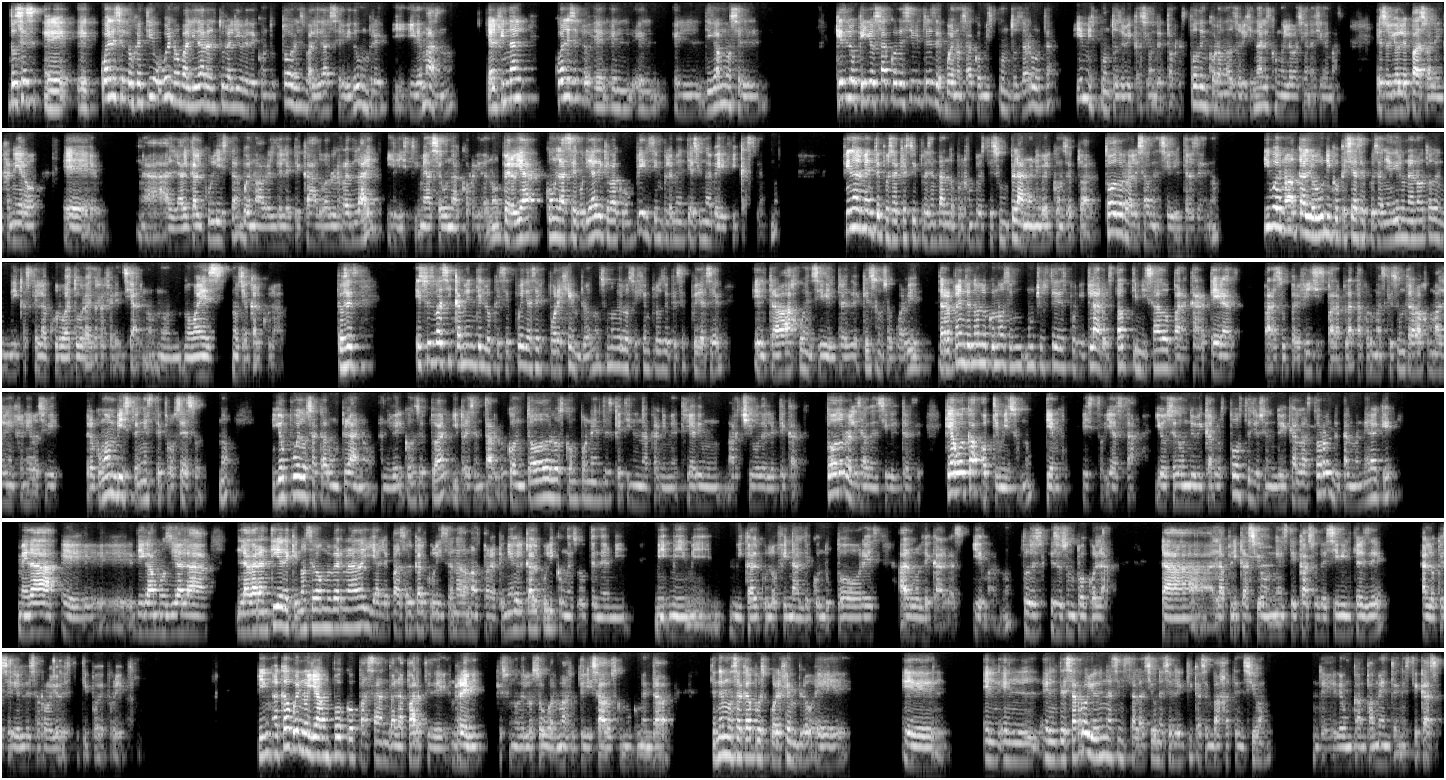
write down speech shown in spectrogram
Entonces, eh, eh, ¿cuál es el objetivo? Bueno, validar altura libre de conductores, validar servidumbre y, y demás, ¿no? Y al final, ¿cuál es el, el, el, el, digamos, el, qué es lo que yo saco de Civil 3D? Bueno, saco mis puntos de ruta, y mis puntos de ubicación de torres, todo en coronados originales con elevaciones y demás. Eso yo le paso al ingeniero, eh, al, al, calculista, bueno, abre el deletecado, abre el red light y listo, y me hace una corrida, ¿no? Pero ya con la seguridad de que va a cumplir, simplemente hace una verificación, ¿no? Finalmente, pues aquí estoy presentando, por ejemplo, este es un plano a nivel conceptual, todo realizado en Civil 3D, ¿no? Y bueno, acá lo único que se hace, pues añadir una nota donde indicas que la curvatura es referencial, ¿no? No, no, es, no se ha calculado. Entonces, eso es básicamente lo que se puede hacer, por ejemplo, ¿no? Es uno de los ejemplos de que se puede hacer el trabajo en Civil 3D, que es un software BIM. De repente no lo conocen muchos ustedes porque, claro, está optimizado para carreteras, para superficies, para plataformas, que es un trabajo más de un ingeniero civil. Pero como han visto en este proceso, ¿no? Yo puedo sacar un plano a nivel conceptual y presentarlo con todos los componentes que tiene una planimetría de un archivo del ETCAD. Todo realizado en Civil 3D. ¿Qué hago acá? Optimizo, ¿no? Tiempo. Listo, ya está yo sé dónde ubicar los postes, yo sé dónde ubicar las torres, de tal manera que me da, eh, digamos, ya la, la garantía de que no se va a mover nada y ya le paso al calculista nada más para que me haga el cálculo y con eso obtener mi, mi, cálculo final de conductores, árbol de cargas y demás, ¿no? Entonces, eso es un poco la, aplicación, en este caso, de Civil 3D a lo que sería el desarrollo de este tipo de proyectos. Bien, acá, bueno, ya un poco pasando a la parte de Revit, que es uno de los software más utilizados, como comentaba. Tenemos acá, pues, por ejemplo, eh, el, desarrollo de unas instalaciones eléctricas en baja tensión de un campamento, en este caso,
